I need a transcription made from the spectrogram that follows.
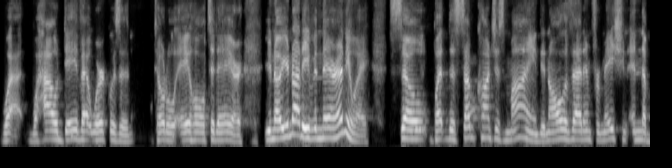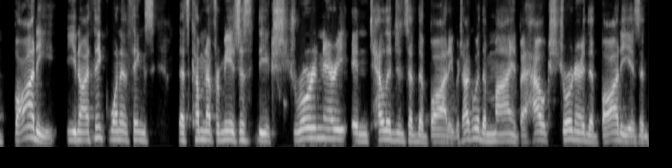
what how dave at work was a total a-hole today or you know you're not even there anyway so but the subconscious mind and all of that information and the body you know i think one of the things that's coming up for me is just the extraordinary intelligence of the body. We're talking about the mind, but how extraordinary the body is, and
